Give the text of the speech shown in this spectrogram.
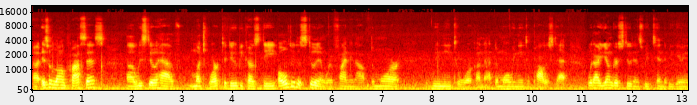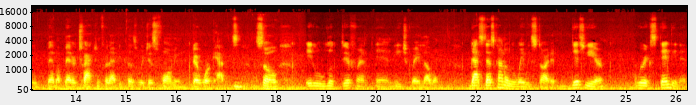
Uh, it's a long process. Uh, we still have much work to do because the older the student, we're finding out, the more we need to work on that, the more we need to polish that. With our younger students, we tend to be giving a better traction for that because we're just forming their work habits. Mm-hmm. So it'll look different in each grade level. That's that's kind of the way we started. This year, we're extending it,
